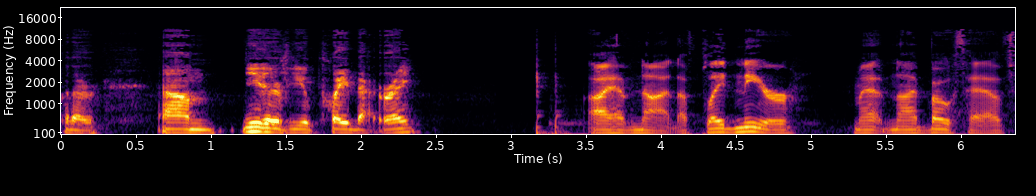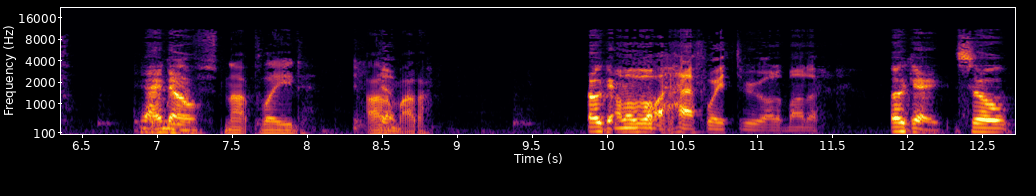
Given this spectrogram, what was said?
Whatever. Um, neither of you played that, right? I have not. I've played Nier. Matt and I both have. Yeah, I know. We've not played Automata. Okay. I'm about halfway through Automata. Okay, so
